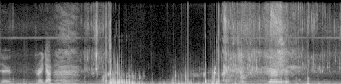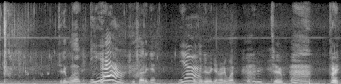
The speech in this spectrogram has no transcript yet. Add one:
two, three, go. Did it work? Yeah. Should we try it again? Yeah. Okay, do it again. Ready? One, two, three.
